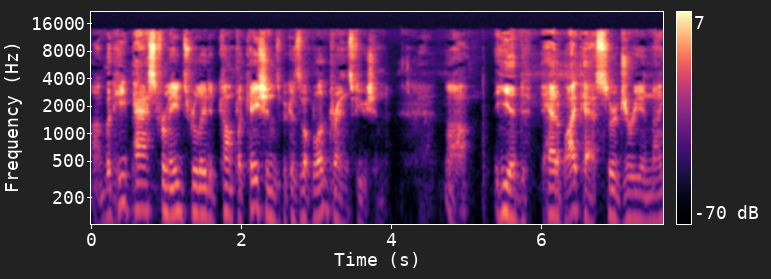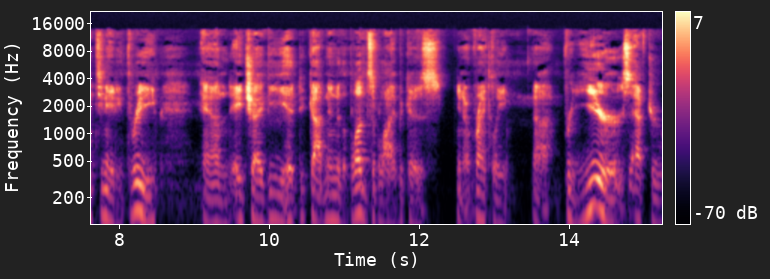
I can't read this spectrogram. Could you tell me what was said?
uh, but he passed from AIDS-related complications because of a blood transfusion. Uh, he had had a bypass surgery in 1983, and HIV had gotten into the blood supply because, you know, frankly, uh, for years after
